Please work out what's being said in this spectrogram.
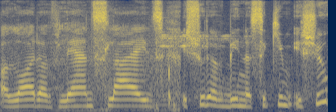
a lot of landslides. It should have been a Sikkim issue,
